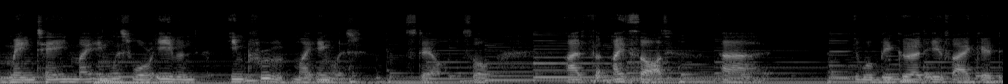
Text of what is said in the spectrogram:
maintain my English or even improve my English still. So I, th- I thought uh, it would be good if I could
